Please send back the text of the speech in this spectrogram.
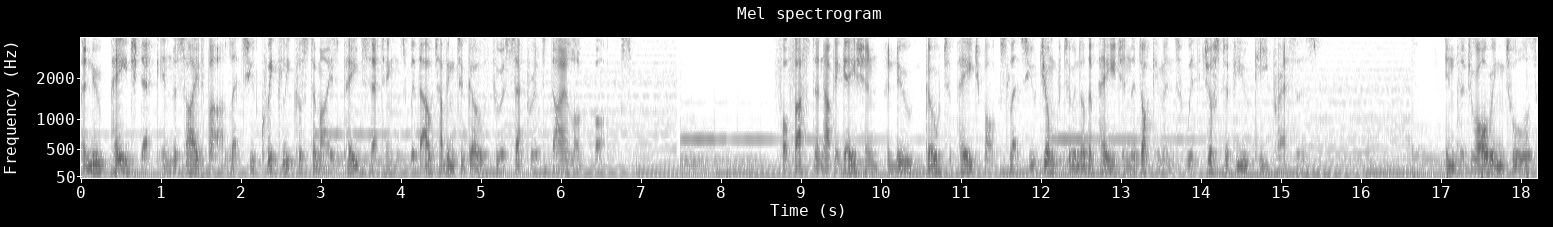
A new page deck in the sidebar lets you quickly customize page settings without having to go through a separate dialog box. For faster navigation, a new Go to Page box lets you jump to another page in the document with just a few key presses. In the drawing tools,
